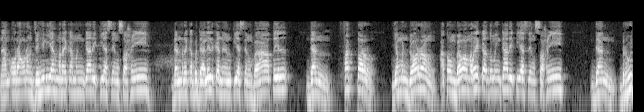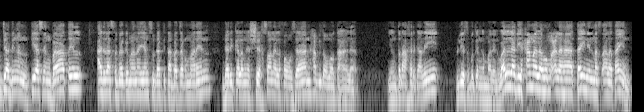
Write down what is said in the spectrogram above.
Nah, orang-orang jahiliyah mereka mengingkari kias yang sahih dan mereka berdalilkan dengan kias yang batil dan faktor yang mendorong atau membawa mereka untuk mengingkari kias yang sahih dan berhujah dengan kias yang batil adalah sebagaimana yang sudah kita baca kemarin dari kalamnya Syekh Shalal Al-Fauzan hafizallahu taala. Yang terakhir kali beliau sebutkan kemarin, "Walladzi hamalahum 'ala hatainil mas'alatain."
